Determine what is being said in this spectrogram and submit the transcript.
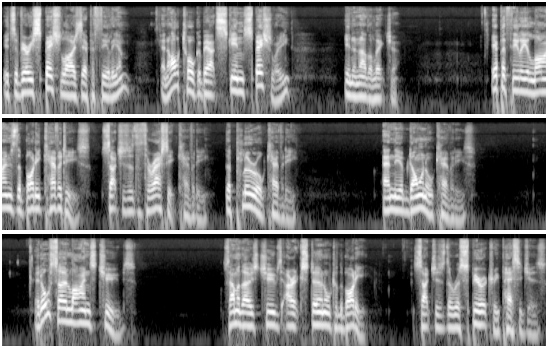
It's a very specialised epithelium, and I'll talk about skin specially in another lecture. Epithelia lines the body cavities, such as the thoracic cavity, the pleural cavity, and the abdominal cavities. It also lines tubes. Some of those tubes are external to the body, such as the respiratory passages,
